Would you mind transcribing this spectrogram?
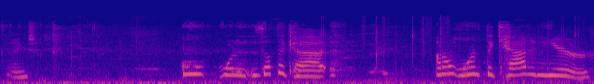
things? Oh, what is, is that? The cat? I don't want the cat in here.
